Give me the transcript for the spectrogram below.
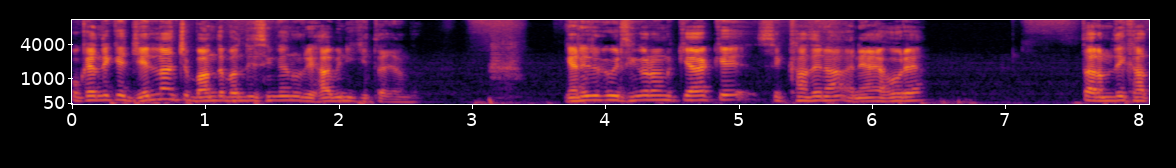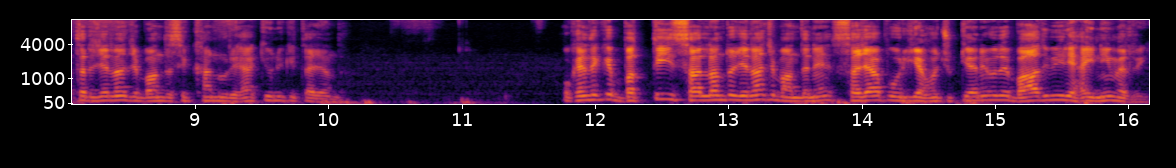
ਉਹ ਕਹਿੰਦੇ ਕਿ ਜੇਲ੍ਹਾਂ 'ਚ ਬੰਦ ਬੰਦੀ ਸਿੰਘਾਂ ਨੂੰ ਰਿਹਾ ਵੀ ਨਹੀਂ ਕੀਤਾ ਜਾਂਦਾ। ਗਿਆਨੀ ਰਘਵੀਰ ਸਿੰਘ ਹੋਰਾਂ ਨੇ ਕਿਹਾ ਕਿ ਸਿੱਖਾਂ ਦੇ ਨਾਲ ਅਨਿਆਏ ਹੋ ਰਿਹਾ। ਧਰਮ ਦੀ ਖਾਤਰ ਜੇਲ੍ਹਾਂ 'ਚ ਬੰਦ ਸਿੱਖਾਂ ਨੂੰ ਰਿਹਾ ਕਿਉਂ ਨਹੀਂ ਕੀਤਾ ਜਾਂਦਾ? ਉਹ ਕਹਿੰਦੇ ਕਿ 32 ਸਾਲਾਂ ਤੋਂ ਜੇਲ੍ਹਾਂ 'ਚ ਬੰਦ ਨੇ ਸਜ਼ਾ ਪੂਰੀਆਂ ਹੋ ਚੁੱਕੀਆਂ ਨੇ ਉਹਦੇ ਬਾਅਦ ਵੀ ਰਿਹਾਈ ਨਹੀਂ ਮਿਲ ਰਹੀ।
